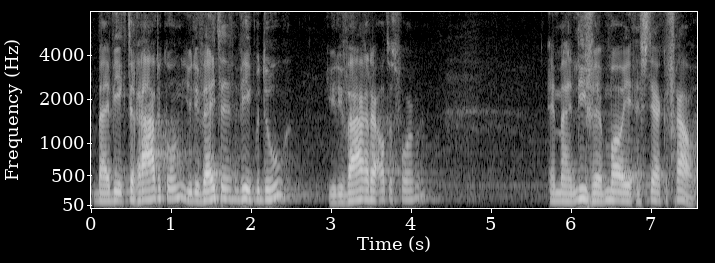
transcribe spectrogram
bij wie ik te raden kon. Jullie weten wie ik bedoel. Jullie waren er altijd voor me. En mijn lieve, mooie en sterke vrouw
